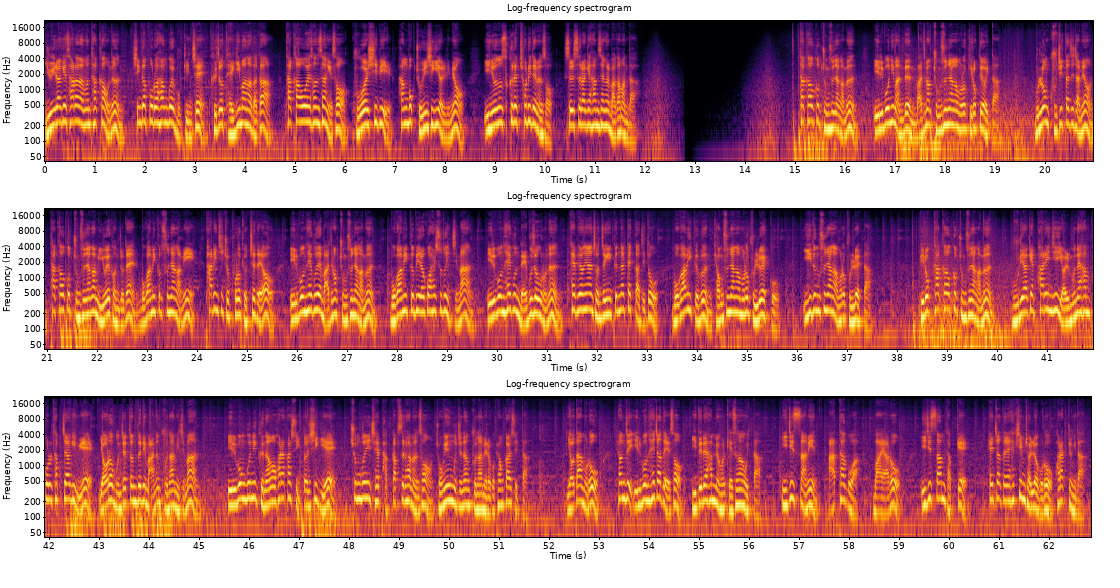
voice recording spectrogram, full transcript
유일하게 살아남은 타카오는 싱가포르 항구에 묶인 채 그저 대기만 하다가 타카오의 선상에서 9월 12일 항복 조인식이 열리며 2년 후 스크랩 처리되면서 쓸쓸하게 함생을 마감한다. 타카오급 중순양함은 일본이 만든 마지막 중순양함으로 기록되어 있다. 물론 굳이 따지자면 타카오급 중순양함 이후에 건조된 모가미급 순양함이 8인치 주포로 교체되어 일본 해군의 마지막 중순양함은 모가미급이라고 할 수도 있지만 일본 해군 내부적으로는 태평양 전쟁이 끝날 때까지도 모가미급은 경순양함으로 분류했고 2등 순양함으로 분류했다. 비록 타카오급 중순양함은 무리하게 8인치 열문의 한 포를 탑재하기 위해 여러 문제점들이 많은 군함이지만 일본군이 그나마 활약할 수 있던 시기에 충분히 제 밥값을 하면서 종횡무진한 군함이라고 평가할 수 있다. 여담으로 현재 일본 해자대에서 이들의 한 명을 계승하고 있다. 이지스함인 아타고와 마야로 이지스함답게 해자대의 핵심 전력으로 활약 중이다.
